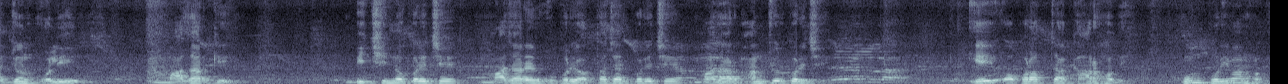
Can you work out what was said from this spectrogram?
একজন অলি মাজারকে বিচ্ছিন্ন করেছে, মাজারের উপরে অত্যাচার করেছে, মাজার ভাঙচুর করেছে, এই অপরাধটা কার হবে? কোন পরিমাণ হবে?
